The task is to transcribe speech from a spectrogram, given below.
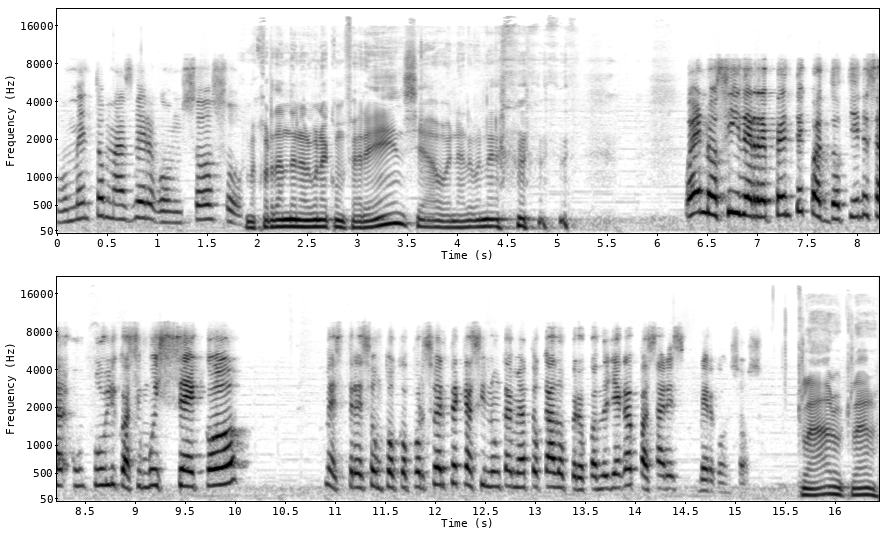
momento más vergonzoso. Mejor dando en alguna conferencia o en alguna... Bueno, sí, de repente cuando tienes a un público así muy seco, me estresa un poco. Por suerte casi nunca me ha tocado, pero cuando llega a pasar es vergonzoso. claro, claro.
